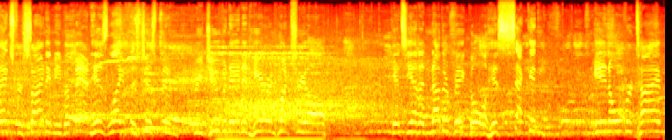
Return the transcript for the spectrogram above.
thanks for signing me, but man, his life has just been rejuvenated here in Montreal. Gets yet another big goal, his second in overtime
